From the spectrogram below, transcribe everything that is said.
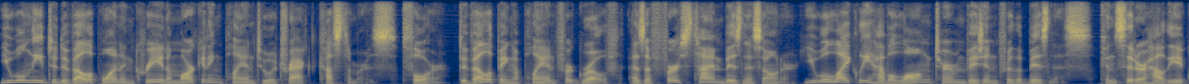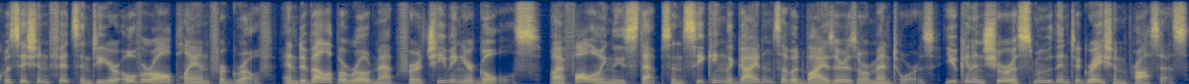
you will need to develop one and create a marketing plan to attract customers. 4. Developing a plan for growth. As a first-time business owner, you will likely have a long-term vision for the business. Consider how the acquisition fits into your overall plan for growth and develop a roadmap for achieving your goals. By following these steps and seeking the guidance of advisors or mentors, you can ensure a smooth integration process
